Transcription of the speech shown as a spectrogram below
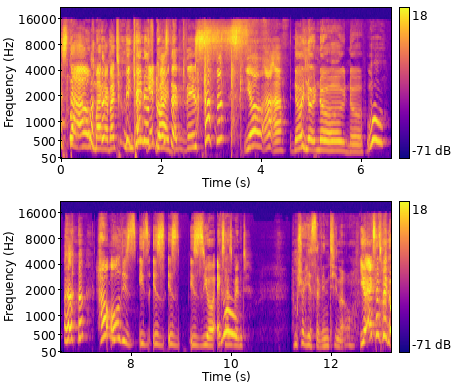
Pastor, oh my God, but we of get worse than this. Yo, uh-uh. No, no, no, no. Woo. How old is is is is is your ex husband? I'm sure he's 70 now. Your ex husband.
